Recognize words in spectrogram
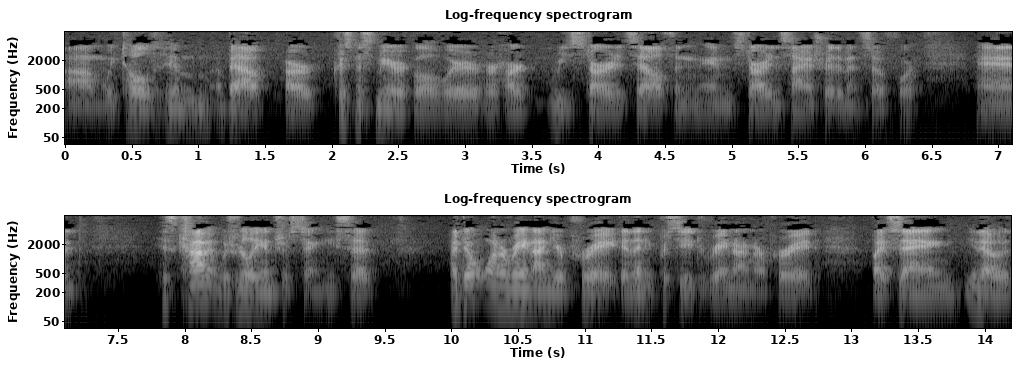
um, we told him about our Christmas miracle where her heart restarted itself and, and started in sinus rhythm and so forth. And his comment was really interesting. He said, I don't want to rain on your parade. And then he proceeded to rain on our parade by saying, you know,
